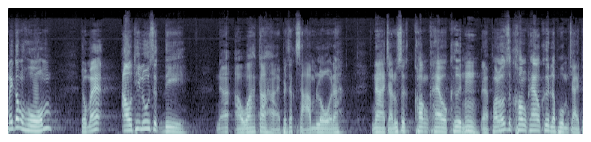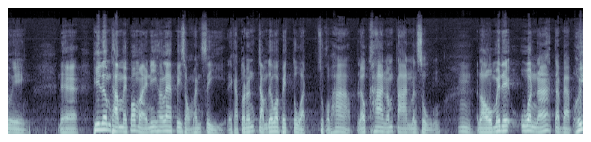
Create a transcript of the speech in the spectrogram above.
ไม่ต้องโหมถูกไหมเอาที่รู้สึกดี นะเอาว่าถ้าหายไปสัก 3 โลนะน่าจะรู้สึกคล่องแคล่วขึ้นอืมนะพอเรารู้สึกคล่องแคล่วขึ้นเราภูมิใจตัวเองนะฮะพี่เริ่มทำไอ้เป้าหมายนี้ครั้งแรกปี 2004นะครับตอนนั้นจำได้ว่าไปตรวจสุขภาพ แล้วค่าน้ำตาลมันสูงอืมเราไม่ได้อ้วนนะ แต่แบบเฮ้ย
